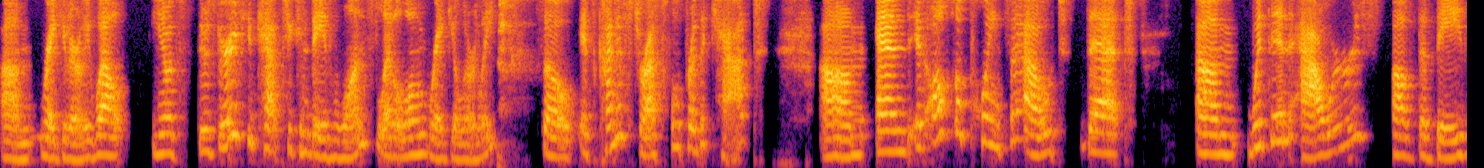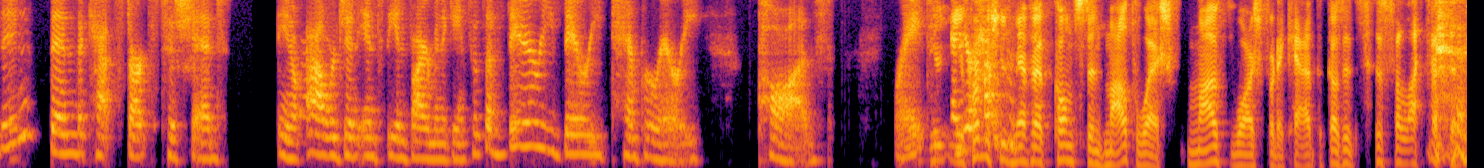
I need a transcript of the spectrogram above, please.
um, regularly. Well, you know, it's there's very few cats you can bathe once, let alone regularly. So it's kind of stressful for the cat. Um, and it also points out that um, within hours of the bathing, then the cat starts to shed, you know, allergen into the environment again. So it's a very, very temporary pause, right? You, you probably should have a constant mouthwash mouthwash for the cat because it's a saliva.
